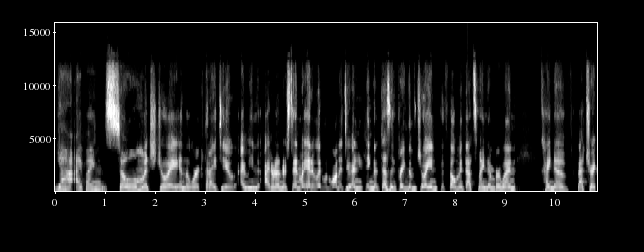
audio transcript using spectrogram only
Yeah, I find so much joy in the work that I do. I mean, I don't understand why anyone would want to do anything that doesn't bring them joy and fulfillment. That's my number one kind of metric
